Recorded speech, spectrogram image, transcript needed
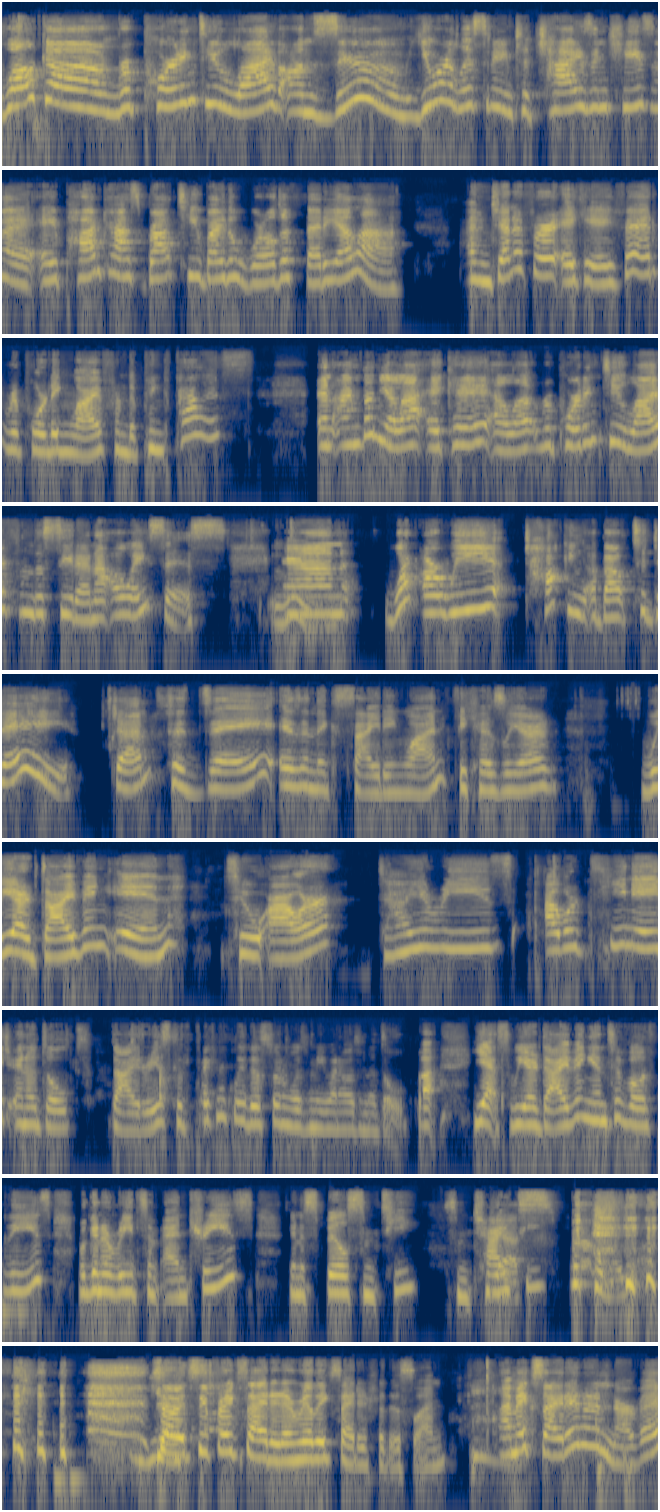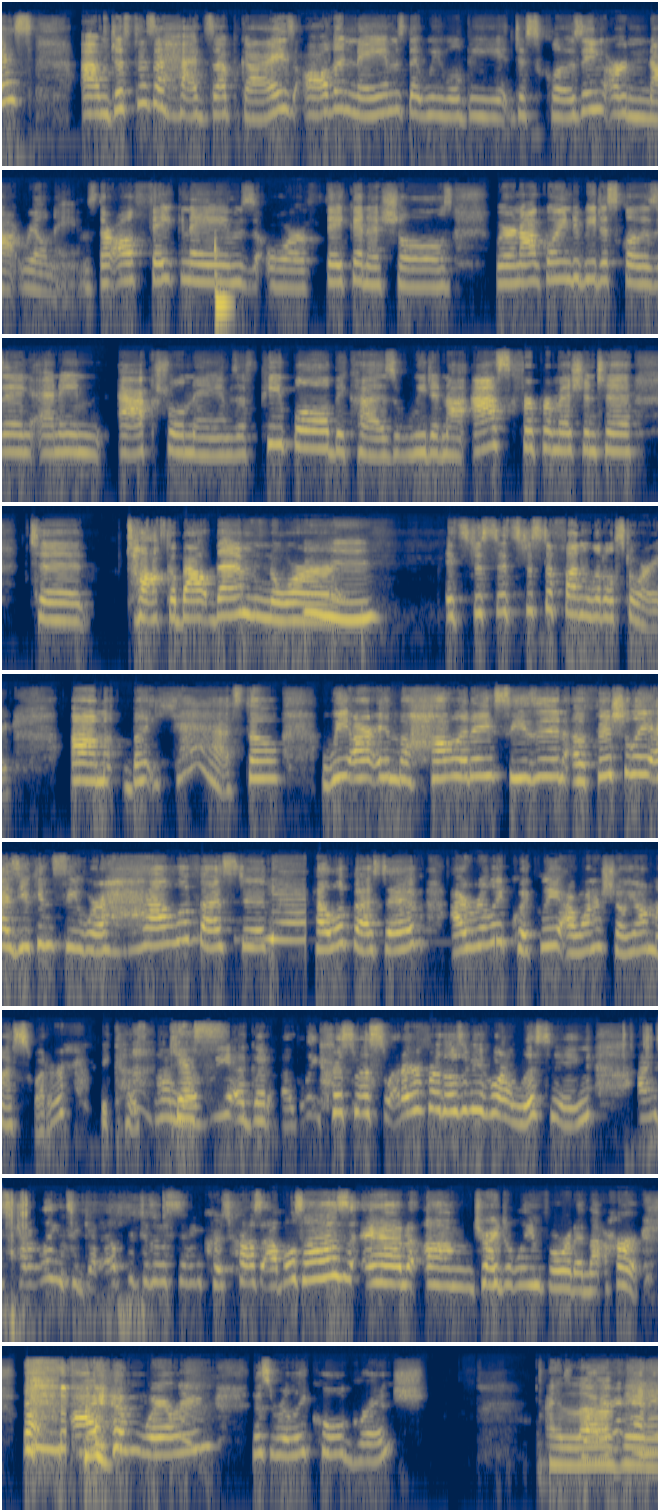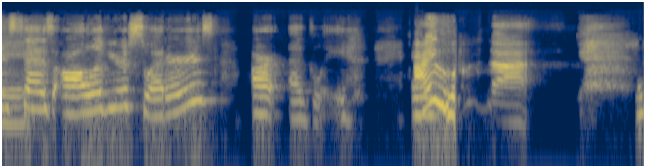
Welcome, reporting to you live on Zoom. You are listening to Chais and Chisme, a podcast brought to you by the world of Fediella. I'm Jennifer, aka Fed, reporting live from the Pink Palace. And I'm Daniela, aka Ella, reporting to you live from the Sirena Oasis. Ooh. And what are we talking about today, Jen? Today is an exciting one because we are we are diving in to our diaries, our teenage and adult diaries, because technically this one was me when I was an adult. But yes, we are diving into both these. We're gonna read some entries, we're gonna spill some tea, some chai yes. tea. Oh so it's super excited. I'm really excited for this one. I'm excited and nervous. Um, just as a heads up, guys, all the names that we will be disclosing are not real names. They're all fake names or fake initials. We're not going to be disclosing any actual names of people because we did not ask for permission to to talk about them nor mm-hmm it's just it's just a fun little story um but yeah so we are in the holiday season officially as you can see we're hella festive hella festive i really quickly i want to show y'all my sweater because i yes. love me a good ugly christmas sweater for those of you who are listening i'm struggling to get up because i'm sitting crisscross applesauce and um tried to lean forward and that hurt but i am wearing this really cool grinch I love it. And it says all of your sweaters are ugly. And I love that.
